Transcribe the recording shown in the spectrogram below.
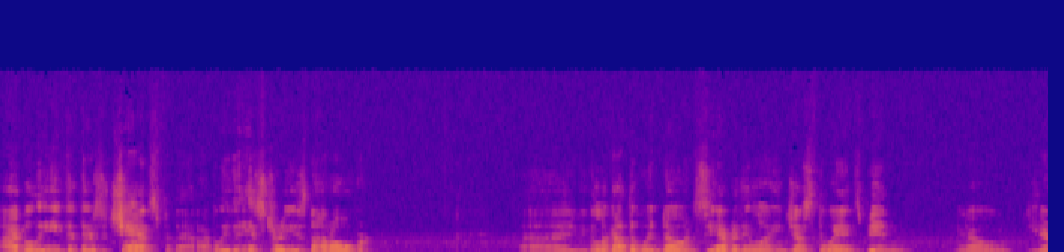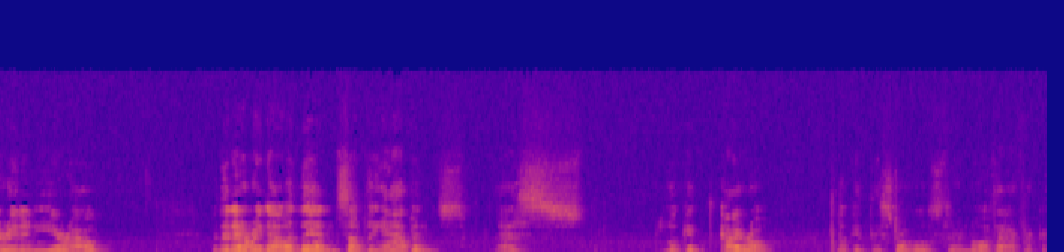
I believe that there's a chance for that. I believe that history is not over. Uh, you can look out the window and see everything looking just the way it's been, you know, year in and year out. But then every now and then something happens. As look at Cairo, look at the struggles through North Africa.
